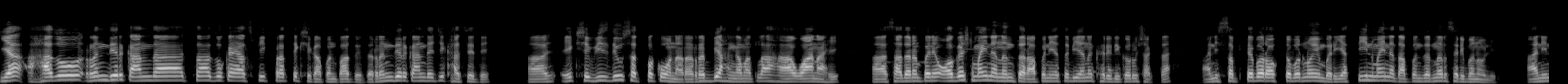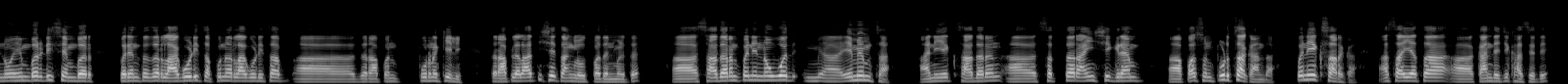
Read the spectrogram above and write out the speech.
या हा जो रणधीर कांदाचा जो काही आज पीक प्रात्यक्षिक आपण पाहतोय तर रणधीर कांद्याची खासियत आहे एकशे वीस दिवसात पकवणारा रब्बी हंगामातला हा वाण आहे साधारणपणे ऑगस्ट महिन्यानंतर आपण याचं बियाणं खरेदी करू शकता आणि सप्टेंबर ऑक्टोबर नोव्हेंबर या तीन महिन्यात आपण जर नर्सरी बनवली आणि नोव्हेंबर डिसेंबर पर्यंत जर लागवडीचा पुनर्लागवडीचा जर आपण पूर्ण केली तर आपल्याला अतिशय चांगलं उत्पादन मिळतं. साधारणपणे नव्वद एम एमचा आणि एक साधारण सत्तर ऐंशी ग्रॅमपासून पुढचा कांदा पण एकसारखा असा याचा कांद्याची खासियत आहे.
